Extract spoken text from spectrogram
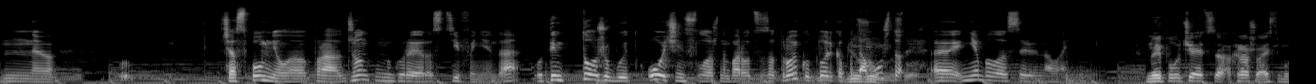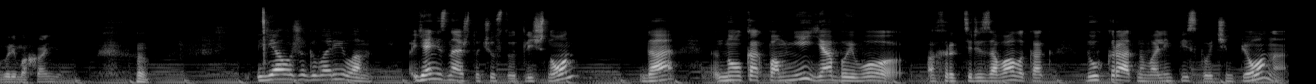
э, сейчас вспомнила про Джонатана Гурейра с Тиффани, да, вот им тоже будет очень сложно бороться за тройку, только Безумно потому, что э, не было соревнований у них. Ну и получается, хорошо, а если мы говорим о Ханю? Я уже говорила, я не знаю, что чувствует лично он, да, но, как по мне, я бы его охарактеризовала как двухкратного олимпийского чемпиона,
